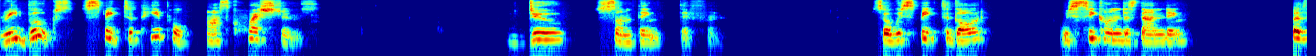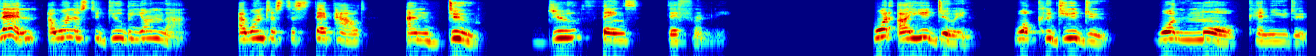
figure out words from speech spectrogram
Read books, speak to people, ask questions, do something different. So we speak to God, we seek understanding. But then I want us to do beyond that. I want us to step out and do, do things differently. What are you doing? What could you do? What more can you do?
